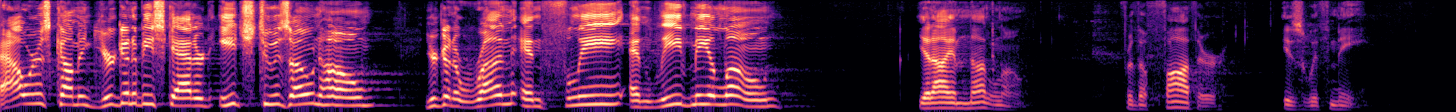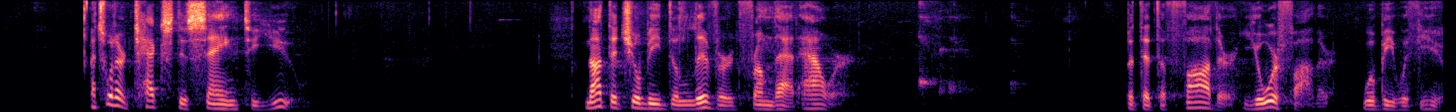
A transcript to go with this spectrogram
Hour is coming, you're going to be scattered, each to his own home. You're going to run and flee and leave me alone. Yet I am not alone, for the Father is with me. That's what our text is saying to you. Not that you'll be delivered from that hour, but that the Father, your Father, will be with you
